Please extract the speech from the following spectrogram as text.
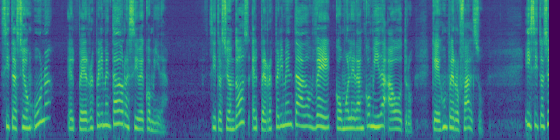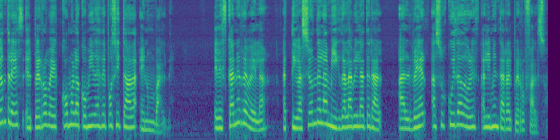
Situación 1, el perro experimentado recibe comida. Situación 2. El perro experimentado ve cómo le dan comida a otro, que es un perro falso. Y situación 3. El perro ve cómo la comida es depositada en un balde. El escáner revela activación de la amígdala bilateral al ver a sus cuidadores alimentar al perro falso.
